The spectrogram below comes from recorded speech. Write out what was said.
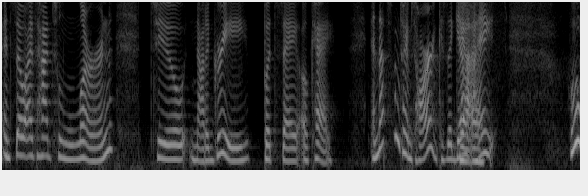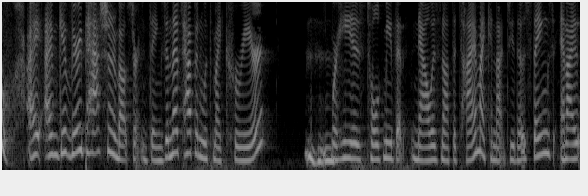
And so I've had to learn to not agree, but say, okay. And that's sometimes hard because again, I Yes. Whew, I, I get very passionate about certain things. And that's happened with my career, mm-hmm. where he has told me that now is not the time. I cannot do those things. And I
